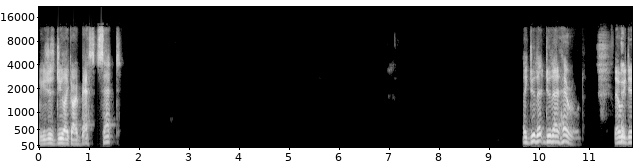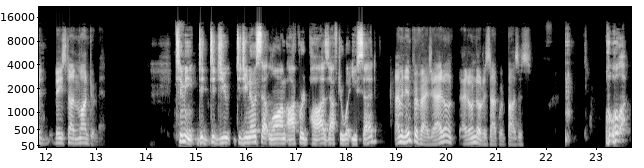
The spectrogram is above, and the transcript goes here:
we could just do like our best set. Like do that do that Herald that we did based on Laundromat. Timmy, did did you did you notice that long awkward pause after what you said? I'm an improviser. I don't I don't notice awkward pauses. Well,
